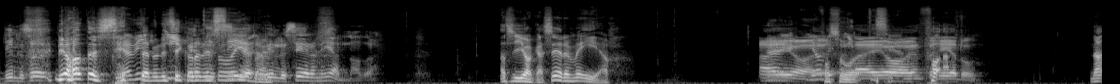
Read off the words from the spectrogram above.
Vill du se, Jag har inte Jag sett vill den och du tycker den är inte så se rolig. vill du se den igen alltså? Alltså jag kan se den med er. Nej, jag, jag vill nej, inte se jag är inte Fan. redo. Nej,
